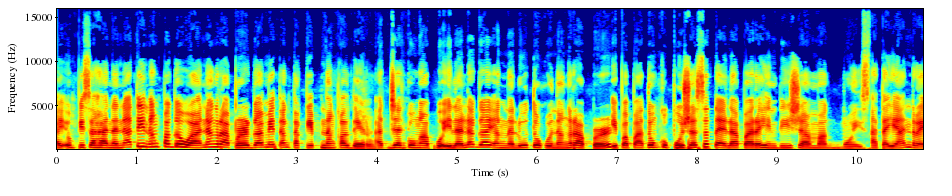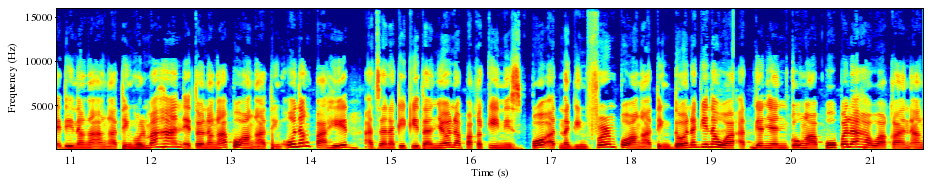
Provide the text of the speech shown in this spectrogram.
ay umpisahan na natin ang paggawa ng wrapper gamit ang takip ng kaldero. At dyan ko nga po ilalagay ang naluto ko ng wrapper. Ipapatong ko po siya sa tela para hindi siya mag-moist. At ayan, ready na nga ang ating hulmahan. Ito na nga po ang ating unang pahid. At sa nakikita nyo, napakakinis po at naging firm po ang ating dough na ginawa. At ganyan ko nga po pala hawakan ang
